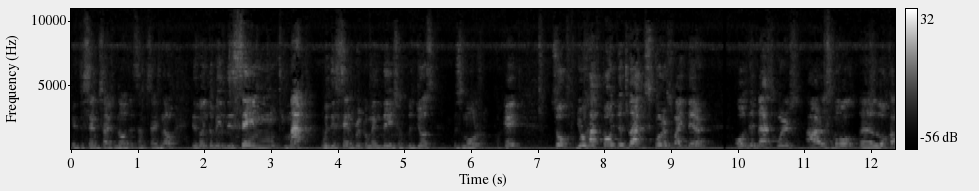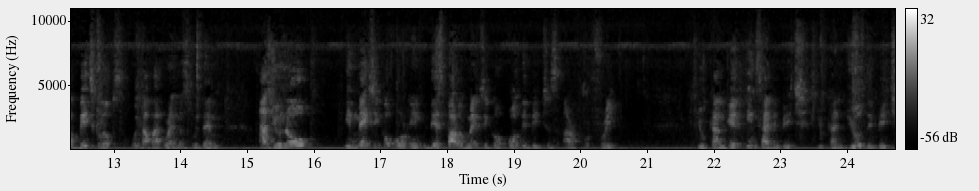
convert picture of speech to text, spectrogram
It's the same size, no, the same size, no. It's going to be the same map with the same recommendations, but just smaller, okay? So you have pointed black squares right there. All the black squares are small uh, local beach clubs. We have agreements with them. As you know, in Mexico or in this part of Mexico, all the beaches are for free. You can get inside the beach, you can use the beach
